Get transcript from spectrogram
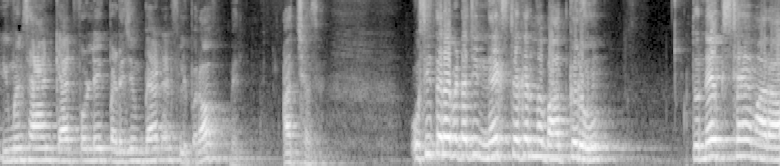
human hand cat four leg patagium bat and flipper of whale अच्छा सर। उसी तरह बेटा जी नेक्स्ट अगर मैं बात करूँ तो नेक्स्ट है हमारा,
